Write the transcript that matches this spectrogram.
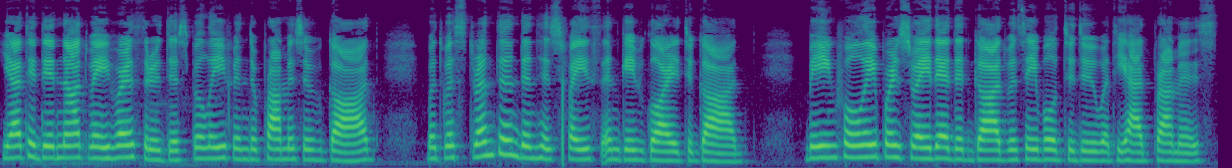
Yet he did not waver through disbelief in the promise of God, but was strengthened in his faith and gave glory to God, being fully persuaded that God was able to do what he had promised.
